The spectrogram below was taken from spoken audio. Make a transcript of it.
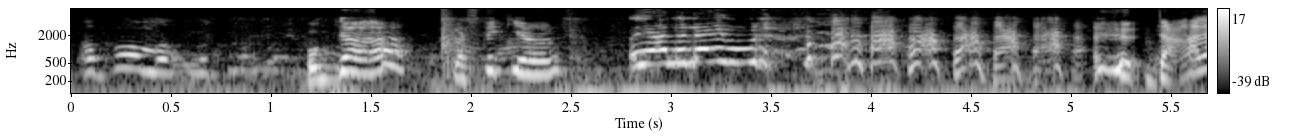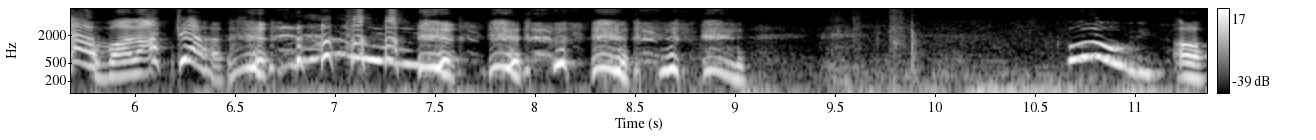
Opo. Huwag ah. Plastic yan. Ay, alalain mo na! Diyan ka na, bahala ka. oh.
